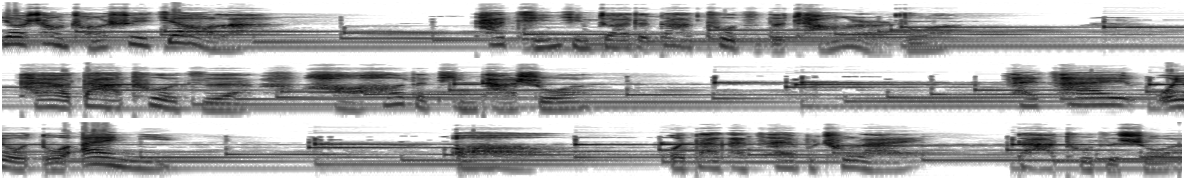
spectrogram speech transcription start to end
要上床睡觉了，它紧紧抓着大兔子的长耳朵，它要大兔子好好的听它说。猜猜我有多爱你？哦，我大概猜不出来。大兔子说：“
